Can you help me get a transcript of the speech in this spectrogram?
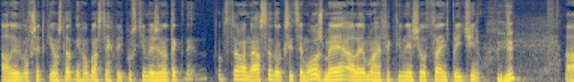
Ale vo všetkých ostatných oblastiach pripustíme, že no tak odstrániť následok síce môžeme, ale o mnoho efektívnejšie odstrániť príčinu. Mm-hmm. A,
